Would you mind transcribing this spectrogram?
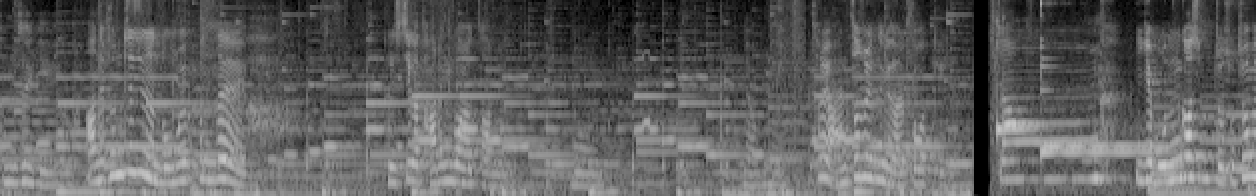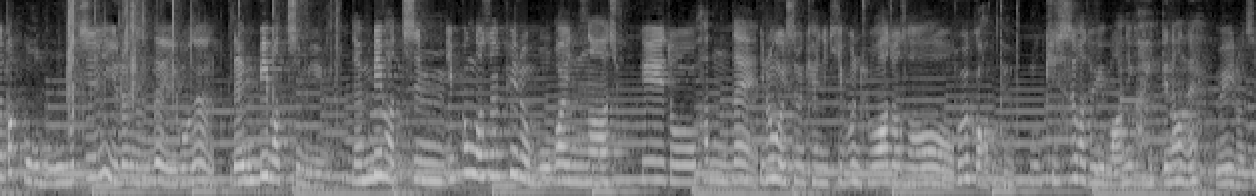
금색이에요. 안에 편지지는 너무 예쁜데 글씨가 다른 거였다면 뭐 그냥 네. 차라리 안 써져 있는 게 나을 것 같아. 짠! 이게 뭔가 싶죠? 저 처음에 딱 보고 뭐지? 이랬는데 이거는 냄비 받침이에요. 냄비 받침 이쁜 거 쓸 필요 뭐가 있나 싶기도 한데 이런 거 있으면 괜히 기분 좋아져서 좋을 것 같아요. 뭐 기스가 되게 많이 가 있긴 하네. 왜 이러지?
